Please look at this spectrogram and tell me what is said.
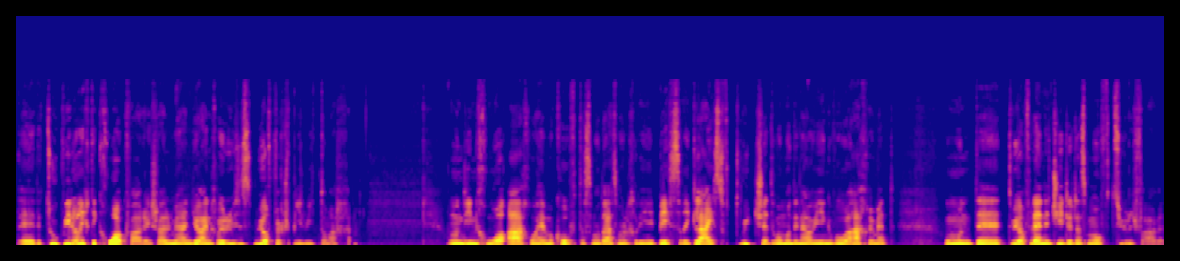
äh, der Zug wieder Richtung Chur gefahren ist, weil wir haben ja eigentlich unser Würfelspiel weitermachen. Und in Chur angekommen haben wir gehofft, dass wir das mal ein bisschen bessere Gleise verwutschen, wo wir dann auch irgendwo ankommen. Und äh, die Würfel haben entschieden, dass wir auf Zürich fahren.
